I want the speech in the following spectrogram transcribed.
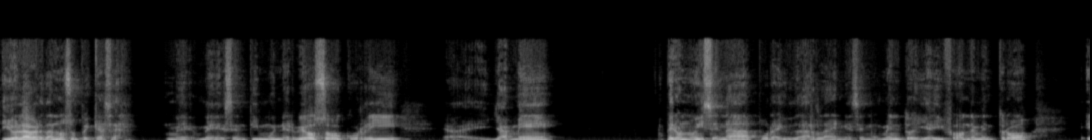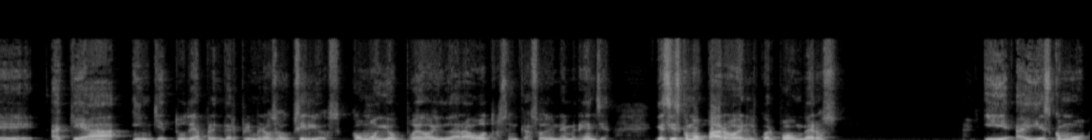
y yo la verdad no supe qué hacer. Me, sentí muy nervioso, corrí, llamé, pero no hice nada por ayudarla en ese momento. Y ahí fue donde me entró eh, aquella inquietud de aprender primeros auxilios, cómo yo puedo ayudar a otros en caso de una emergencia. Y así es como paro en el cuerpo de bomberos. Y ahí es como,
